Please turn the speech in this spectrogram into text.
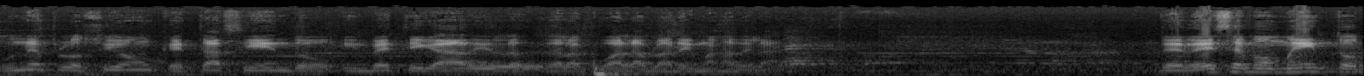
una explosión que está siendo investigada y de la, cual hablaré más adelante. Desde ese momento,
